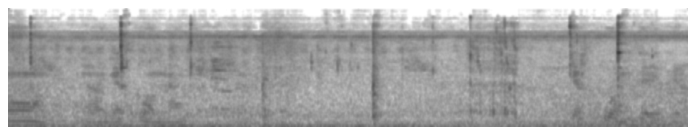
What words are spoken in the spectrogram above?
องเราจะควมนะจะควมเลยเดี๋ยว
